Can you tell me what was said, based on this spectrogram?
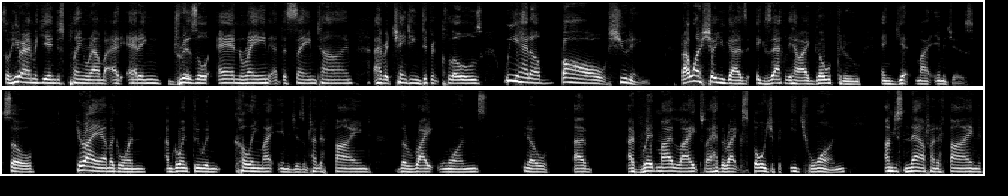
So here I am again, just playing around by adding drizzle and rain at the same time. I have her changing different clothes. We had a ball shooting. But I want to show you guys exactly how I go through and get my images. So here I am, I'm going, I'm going through and culling my images. I'm trying to find the right ones. You know, I've I've read my light, so I have the right exposure for each one. I'm just now trying to find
